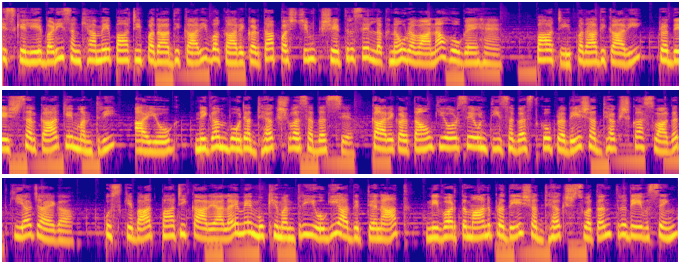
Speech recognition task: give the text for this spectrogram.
इसके लिए बड़ी संख्या में पार्टी पदाधिकारी व कार्यकर्ता पश्चिम क्षेत्र से लखनऊ रवाना हो गए हैं। पार्टी पदाधिकारी प्रदेश सरकार के मंत्री, आयोग, निगम बोर्ड अध्यक्ष व सदस्य, कार्यकर्ताओं की ओर से 29 अगस्त को प्रदेश अध्यक्ष का स्वागत किया जाएगा। उसके बाद पार्टी कार्यालय में मुख्यमंत्री योगी आदित्यनाथ, निवर्तमान प्रदेश अध्यक्ष स्वतंत्र देव सिंह,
